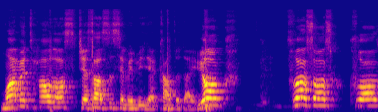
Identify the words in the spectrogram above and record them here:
Muhammed Havlas cezası sebebiyle kadroda yok. François Croix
